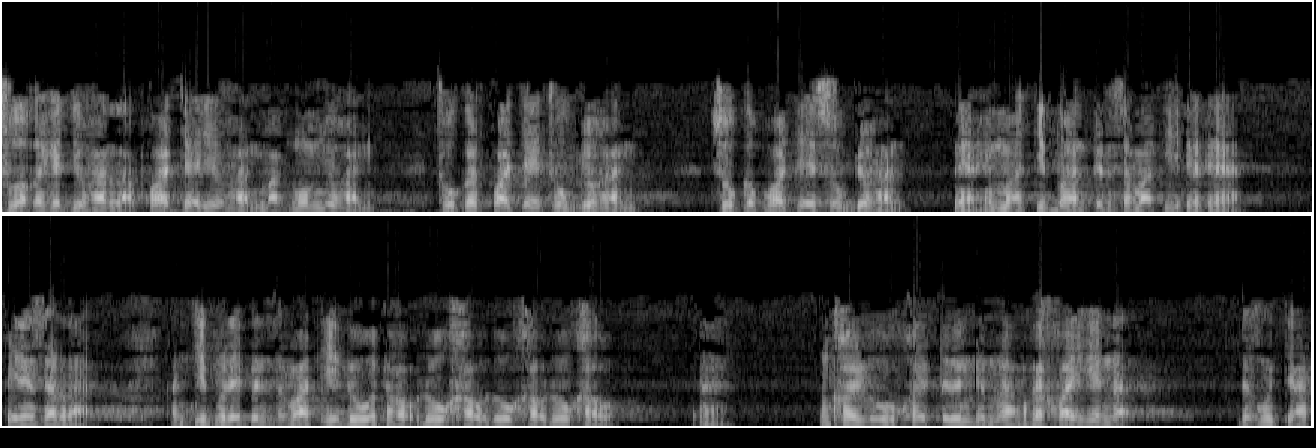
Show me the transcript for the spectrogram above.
ชั่วก็เฮ็ดยู่หั่นล่ะพ่อใจยู่หั่นมักมมยู่หั่นทุกข์ก็พอใจทุกข์ยู่หั่นสุขก็พอใจสุขยู่หั่นเนี่ยเห็นว่าจิตบ่ทันเป็นสมาธิแท้ๆเป็นจังซั่นล่ะคันจิตผู้ใดเป็นสมาธิดูเท่าดูเข้าดูเข้าดูเข้าอ่ามันคอยรู้คอยตื่นขึ้นมามันก็ค่อยเห็นน่ะเรื่องฮู้จัก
